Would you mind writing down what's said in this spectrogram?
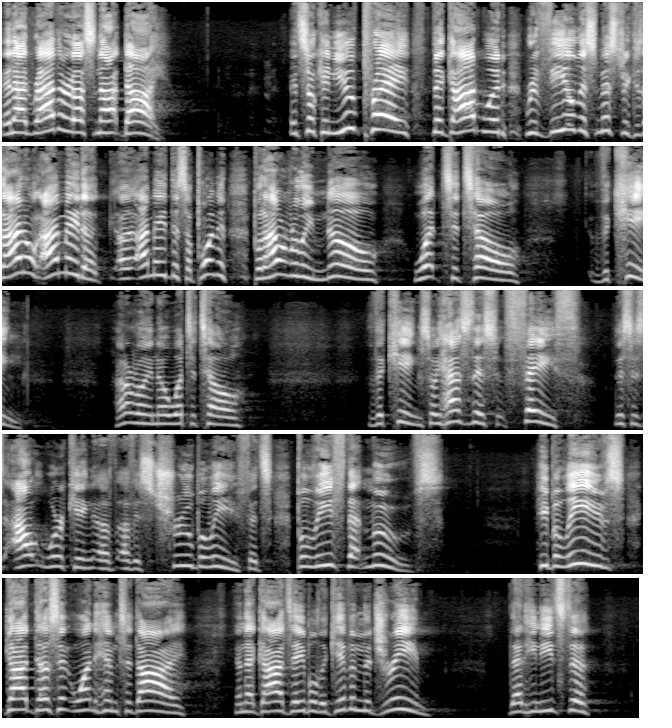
And I'd rather us not die. And so, can you pray that God would reveal this mystery? Because I don't, I made a, uh, I made this appointment, but I don't really know what to tell the king. I don't really know what to tell the king. So he has this faith, this is outworking of, of his true belief. It's belief that moves. He believes God doesn't want him to die and that God's able to give him the dream that he needs to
